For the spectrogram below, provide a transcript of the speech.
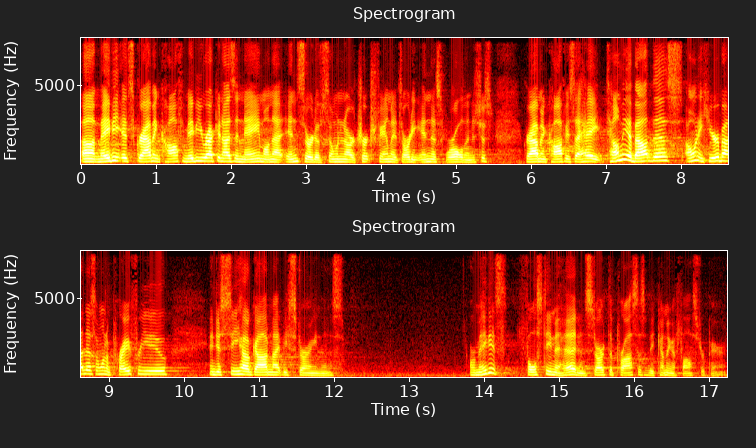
Uh, maybe it's grabbing coffee. Maybe you recognize a name on that insert of someone in our church family that's already in this world, and it's just grabbing coffee and say, hey, tell me about this. I want to hear about this. I want to pray for you and just see how God might be stirring this. Or maybe it's full steam ahead and start the process of becoming a foster parent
